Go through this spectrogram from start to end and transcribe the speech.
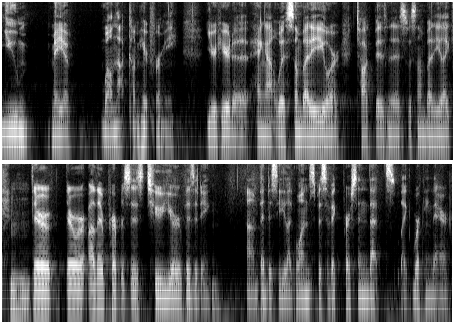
you may have well not come here for me. You're here to hang out with somebody or talk business with somebody. Like there there were other purposes to your visiting um, than to see like one specific person that's like working there.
